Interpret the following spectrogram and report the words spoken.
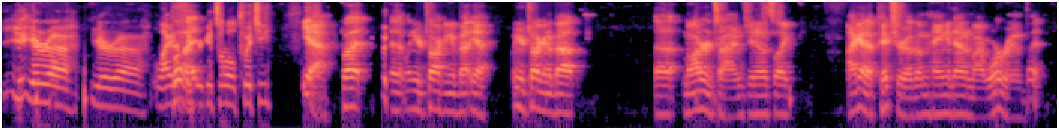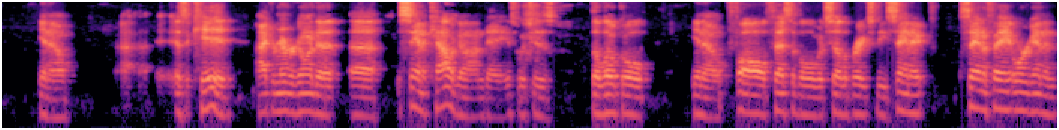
your uh, your uh, lighter But- figure gets a little twitchy. yeah. But uh, when you're talking about yeah, when you're talking about uh, modern times, you know, it's like I got a picture of them hanging down in my war room, but you know, uh, as a kid, I can remember going to uh, SantaCaliGon days, which is the local, you know, fall festival which celebrates the Santa Santa Fe, Oregon, and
